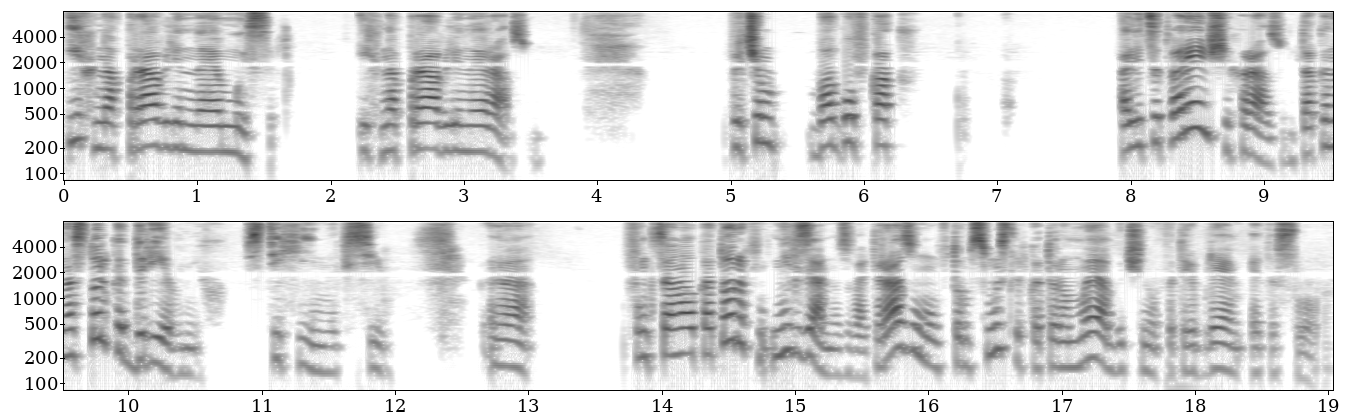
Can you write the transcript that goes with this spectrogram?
их направленная мысль, их направленный разум. Причем богов как олицетворяющих разум, так и настолько древних стихийных сил, э, функционал которых нельзя назвать разумом в том смысле, в котором мы обычно употребляем это слово.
